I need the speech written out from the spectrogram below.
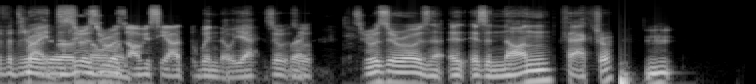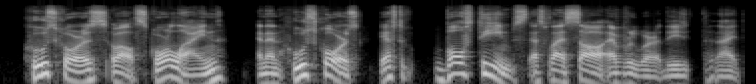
if it's zero right, zero, zero zero is obviously out the window. Yeah, zero Right. zero zero zero is a, is a non-factor. Mhm. Who scores? Well, score line, and then who scores? You have to both teams. That's what I saw everywhere the, tonight.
